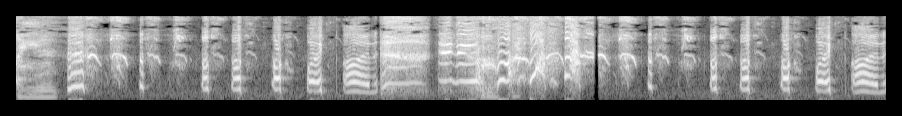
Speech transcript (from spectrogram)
sorry. oh my god. oh my god.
